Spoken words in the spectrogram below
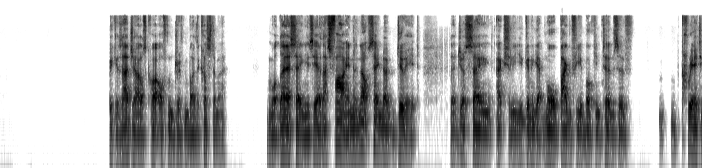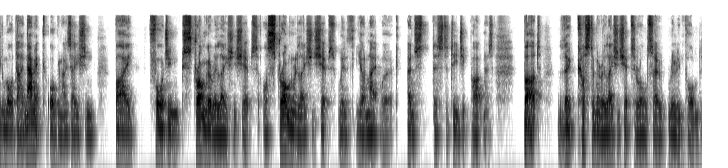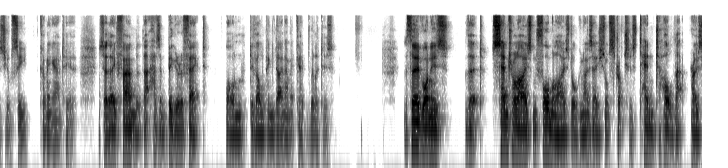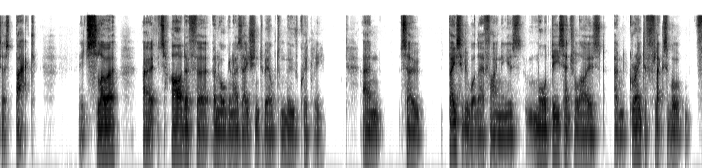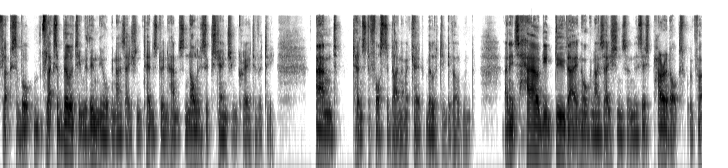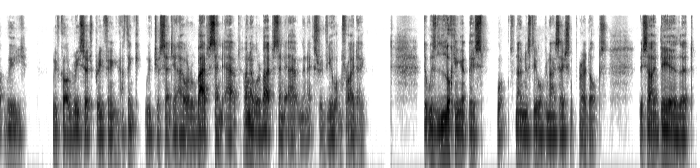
because agile is quite often driven by the customer. And what they're saying is, yeah, that's fine. They're not saying don't do it. They're just saying, actually, you're going to get more bang for your buck in terms of creating a more dynamic organization by forging stronger relationships or strong relationships with your network and the strategic partners. But the customer relationships are also really important, as you'll see coming out here. So they found that that has a bigger effect on developing dynamic capabilities. The third one is that centralized and formalized organizational structures tend to hold that process back. It's slower. Uh, it's harder for an organization to be able to move quickly. And so basically what they're finding is more decentralized and greater flexible, flexible flexibility within the organization tends to enhance knowledge exchange and creativity and tends to foster dynamic capability development. And it's how do you do that in organizations? And there's this paradox. In fact, we we've got a research briefing. I think we've just sent it out or about to send it out. I know we're about to send it out in the next review on Friday. That was looking at this, what's known as the organizational paradox. This idea that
